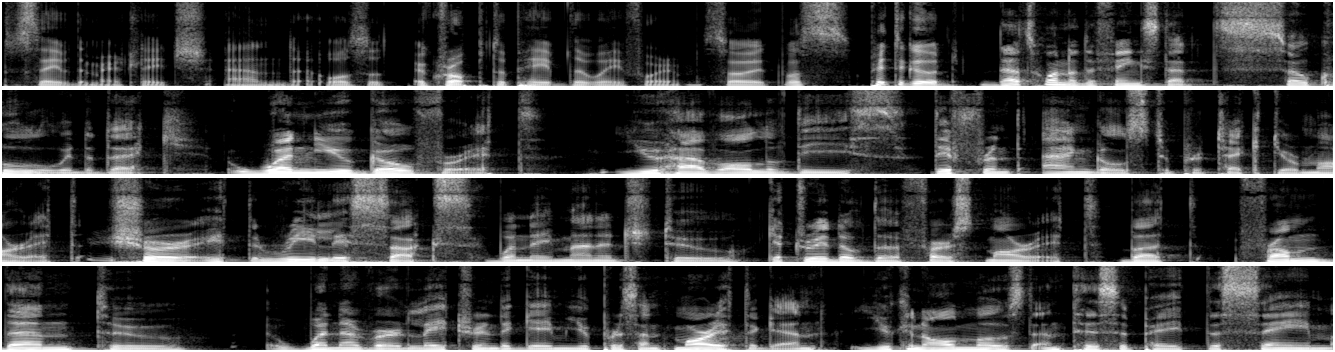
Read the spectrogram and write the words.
to save the Marit Lage, and also a crop to pave the way for him. So it was pretty good. That's one of the things that's so cool with the deck. When you go for it, you have all of these different angles to protect your Marit. Sure, it really sucks when they manage to get rid of the first Marit, but from then to whenever later in the game you present Marit again, you can almost anticipate the same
